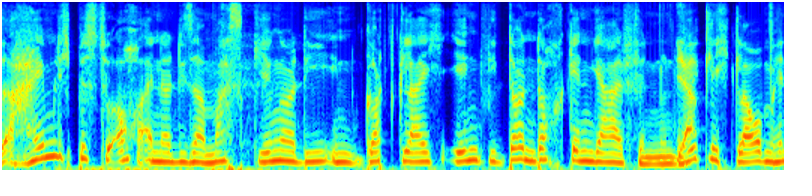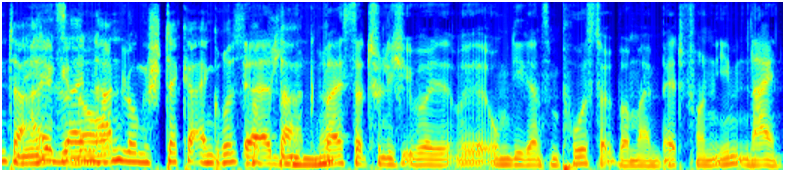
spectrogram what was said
heimlich bist du auch einer dieser Musk-Jünger, die ihn gottgleich irgendwie dann doch genial finden und ja. wirklich glauben, hinter nee, all seinen genau. Handlungen stecke ein größerer ja, Plan. Du ne? weißt natürlich über, äh, um die ganzen Poster über meinem Bett von ihm. Nein,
